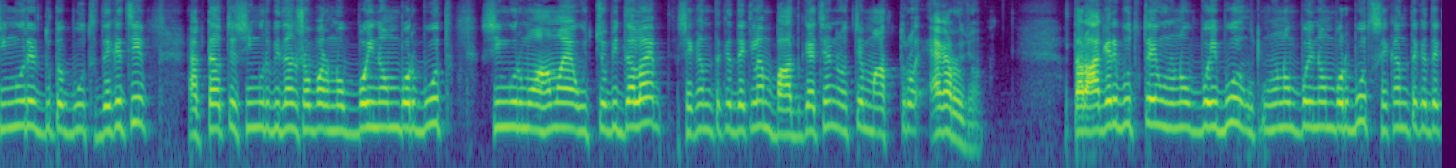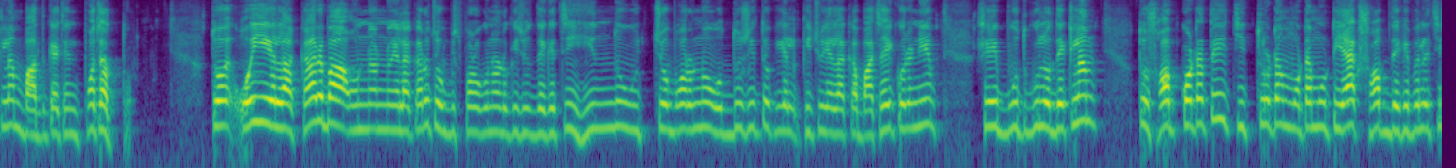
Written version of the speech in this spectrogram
সিঙ্গুরের দুটো বুথ দেখেছি। একটা হচ্ছে সিঙ্গুর বিধানসভার নব্বই নম্বর বুথ, সিঙ্গুর মহামায়া উচ্চ বিদ্যালয়। সেখান থেকে দেখলাম বাদ গেছেন হচ্ছে মাত্র এগারো জন। তার আগের বুথটাই উননব্বই বুথ, উননব্বই নম্বর বুথ, সেখান থেকে দেখলাম বাদ গেছেন পঁচাত্তর। তো ওই এলাকার বা অন্যান্য এলাকারও চব্বিশ পরগনারও কিছু দেখেছি, হিন্দু উচ্চবর্ণ অধ্যুষিত কিছু এলাকা বাছাই করে নিয়ে সেই বুথগুলো দেখলাম। তো সব কটাতেই চিত্রটা মোটামুটি এক, সব দেখে ফেলেছি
